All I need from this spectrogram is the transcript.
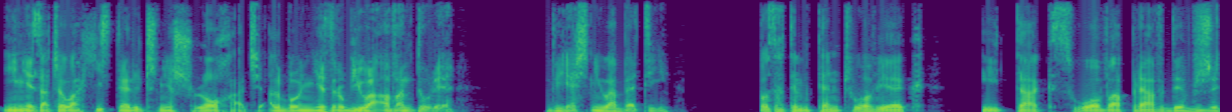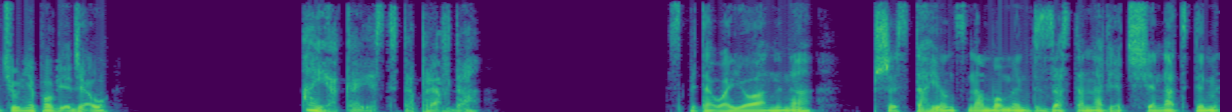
i nie zaczęła histerycznie szlochać albo nie zrobiła awantury. Wyjaśniła Betty. Poza tym ten człowiek i tak słowa prawdy w życiu nie powiedział. A jaka jest ta prawda? Spytała Joanna, przestając na moment zastanawiać się nad tym,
